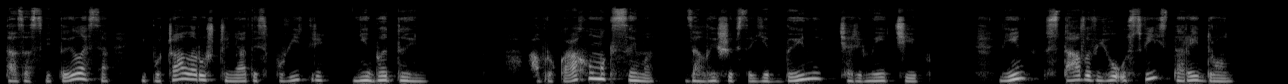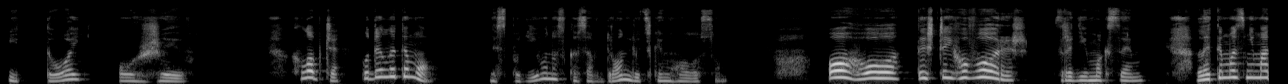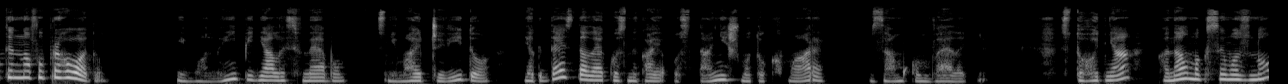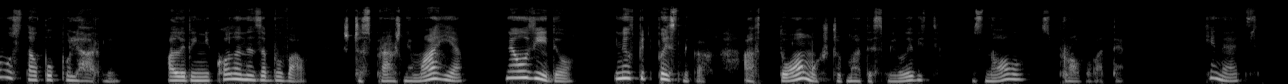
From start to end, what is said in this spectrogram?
Та засвітилася і почала розчинятись в повітрі, ніби дим. А в руках у Максима залишився єдиний чарівний чіп. Він вставив його у свій старий дрон, і той ожив. Хлопче, куди летимо? несподівано сказав дрон людським голосом. Ого, ти ще й говориш, зрадів Максим. Летимо знімати нову пригоду. І вони піднялись в небо, знімаючи відео, як десь далеко зникає останній шматок хмари замком велетня. З того дня канал Максима знову став популярним, але він ніколи не забував, що справжня магія не у відео і не в підписниках, а в тому, щоб мати сміливість знову спробувати. Кінець.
